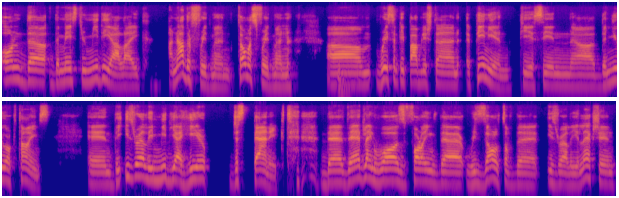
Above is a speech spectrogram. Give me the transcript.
on the the mainstream media, like another Friedman, Thomas Friedman, um, recently published an opinion piece in uh, the New York Times, and the Israeli media here just panicked. the, the headline was following the results of the Israeli election,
